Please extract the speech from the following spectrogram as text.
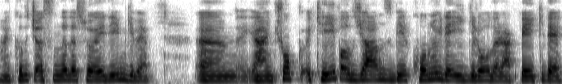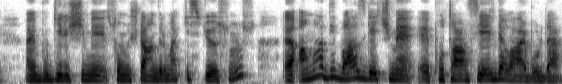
hani kılıç aslında da söylediğim gibi yani çok keyif alacağınız bir konuyla ilgili olarak belki de bu girişimi sonuçlandırmak istiyorsunuz. Ama bir vazgeçme potansiyeli de var burada.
